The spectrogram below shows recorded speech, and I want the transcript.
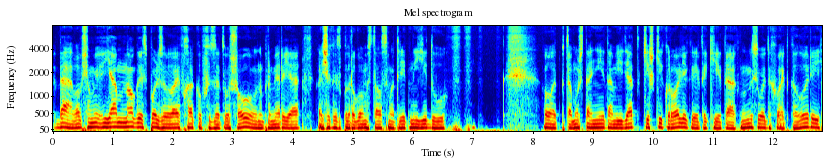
Да, в общем, я много использую лайфхаков из этого шоу. Например, я вообще как-то по-другому стал смотреть на еду. Вот, потому что они там едят кишки кролика и такие, так, ну на сегодня хватит калорий.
